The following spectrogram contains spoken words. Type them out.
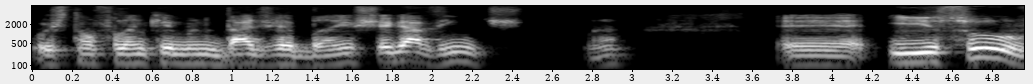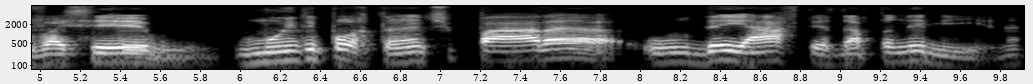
Hoje estão falando que a imunidade de rebanho chega a 20%. Né? É, e isso vai ser muito importante para o day after da pandemia. Né?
